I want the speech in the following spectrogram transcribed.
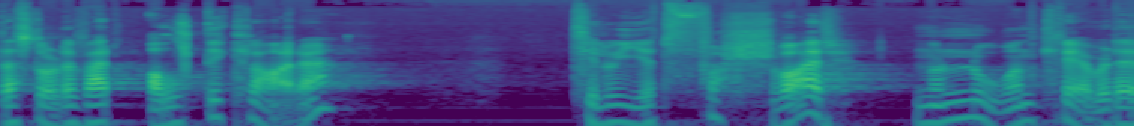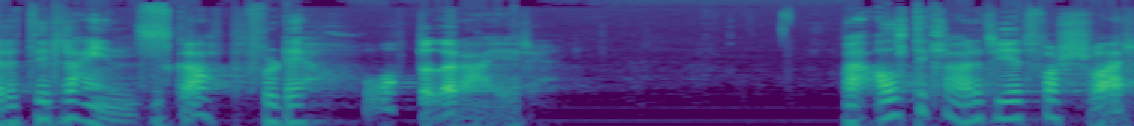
Der står det 'Vær alltid klare til å gi et forsvar når noen krever dere til regnskap for det håpet dere eier'. Vær alltid klare til å gi et forsvar,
